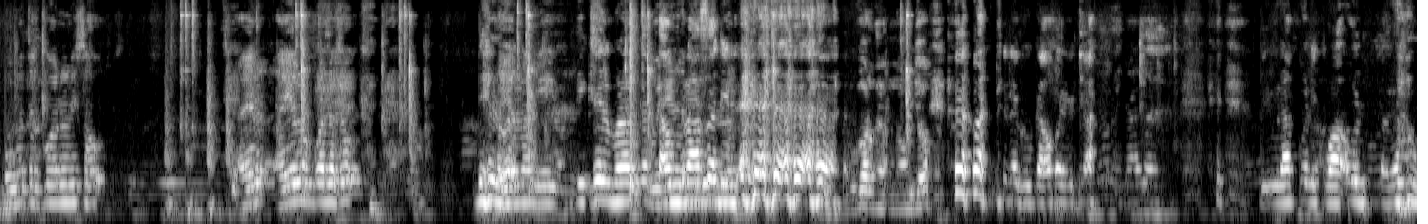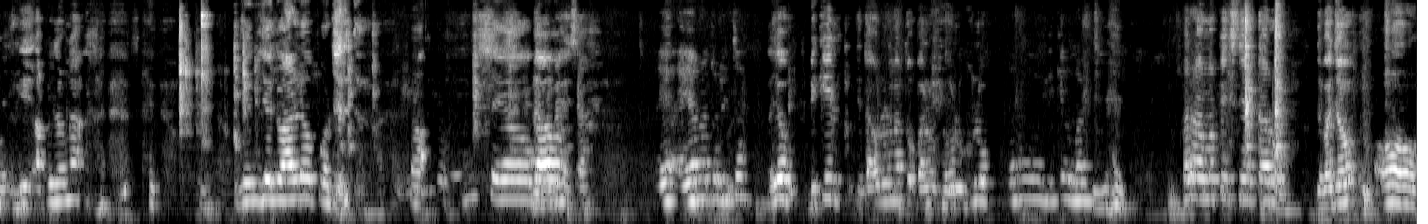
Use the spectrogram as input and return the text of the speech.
bumatag ko ano ni so, ayaw, ayaw lang ko na so, Dil, ayaw lang i-fix. dil, marang ka taong grasa din. Ugor ka ng jo. Tinagugaway ka. Di wala ko ni kwaon. Sige, api lang na. Yun yun walo po. Ah, Siya Dali, gawa. dali, isa. Ay, ayan na to dito. Ayaw, bikil. Itaon na to, balong hulog-hulog. Ano, bigyan man. Para ma-fix niya taro. Di ba, Jo? Oo.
